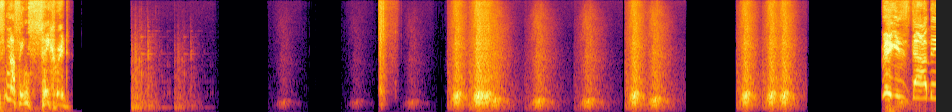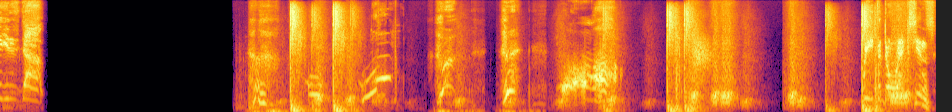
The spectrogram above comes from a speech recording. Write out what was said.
There's nothing sacred! Stop! Stop! Read the directions!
